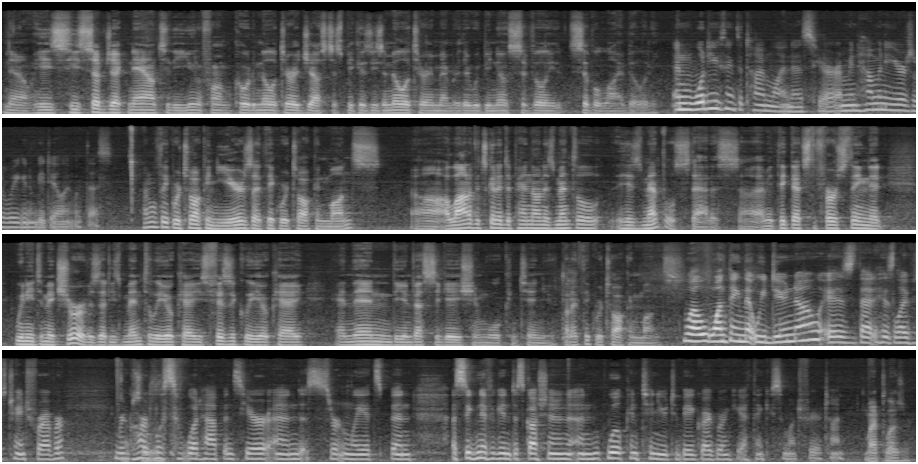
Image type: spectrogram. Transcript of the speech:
No, he's, he's subject now to the Uniform Code of Military Justice because he's a military member. There would be no civilian, civil liability. And what do you think the timeline is here? I mean, how many years are we going to be dealing with this? I don't think we're talking years. I think we're talking months. Uh, a lot of it's going to depend on his mental, his mental status. Uh, I mean, I think that's the first thing that we need to make sure of is that he's mentally okay, he's physically okay, and then the investigation will continue. But I think we're talking months. Well, one thing that we do know is that his life has changed forever regardless Absolutely. of what happens here. And certainly it's been a significant discussion and will continue to be. Greg Rinckey, I thank you so much for your time. My pleasure.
